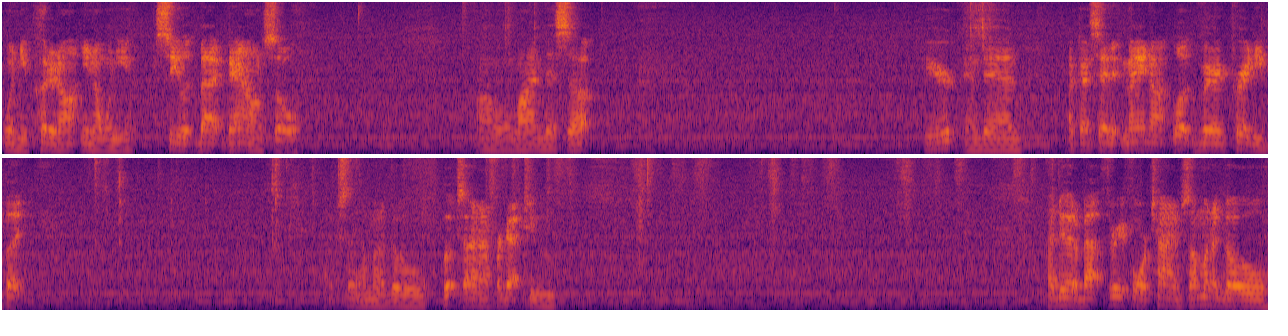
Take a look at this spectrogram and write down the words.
when you put it on. You know when you seal it back down. So I'll line this up here, and then like I said, it may not look very pretty, but actually I'm gonna go whoops I forgot to I do it about three or four times so I'm gonna go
